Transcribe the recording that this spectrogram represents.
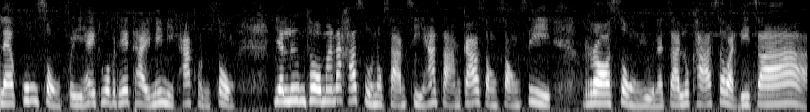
แล้วกุ้งส่งฟรีให้ทั่วประเทศไทยไม่มีค่าขนส่ง อย่าลืมโทรมานะคะ 0 6 3 4 5 3 9 2 2 4 รอส่งอยู่นะจ๊ะลูกค้า สวัสดีจ้า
